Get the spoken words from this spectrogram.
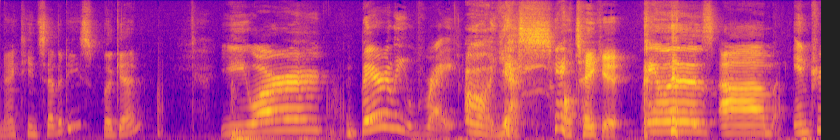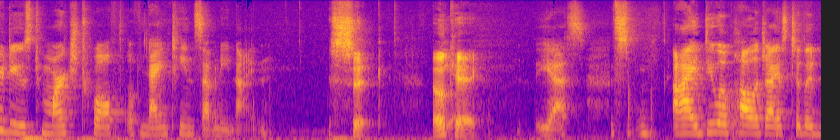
1970s again? You are barely right. Oh, yes. I'll take it. It was um, introduced March 12th of 1979. Sick. Okay. Yes. I do apologize to the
